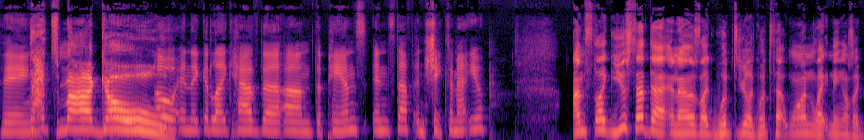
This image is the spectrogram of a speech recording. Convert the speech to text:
thing. That's my goal. oh, and they could like have the um the pans and stuff and shake them at you. I'm like you said that, and I was like, "What?" You're like, "What's that one?" Lightning. I was like,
